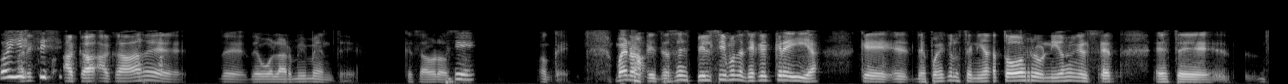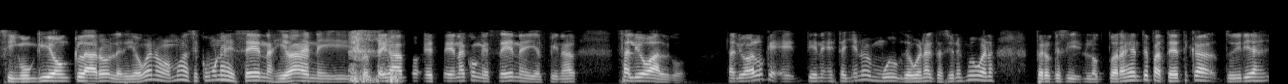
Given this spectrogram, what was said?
Oye, Marico, sí, sí. aca- acabas de, de, de volar mi mente. Qué sabroso. sí. Ok. Bueno, entonces Bill Simmons decía que él creía que eh, después de que los tenía todos reunidos en el set, este, sin un guion claro, les dijo, bueno, vamos a hacer como unas escenas y van y fue pegando escena con escena y al final salió algo. Salió algo que eh, tiene está lleno de, muy, de buenas actuaciones muy buenas, pero que si lo actuara gente patética, tú dirías,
